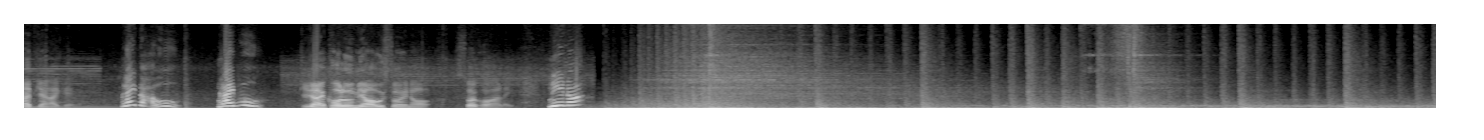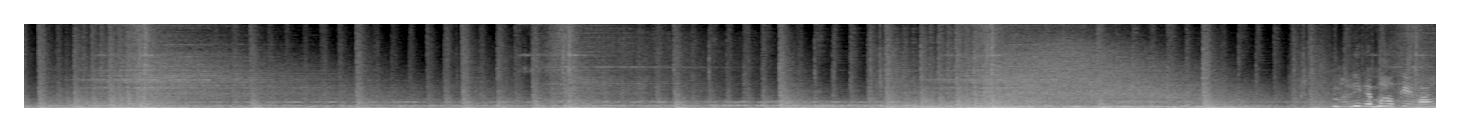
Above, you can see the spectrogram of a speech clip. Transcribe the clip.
နဲ့ပြန်လိုက်ခဲ့မလိုက်ပါဘူးမလိုက်ဘူးဒီတိုင်းခေါ်လို့မရဘူးဆိုရင်တော့ဆွဲခေါ်ရလိုက်နေနော်မလေးအမောက်ကဲပါဦး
